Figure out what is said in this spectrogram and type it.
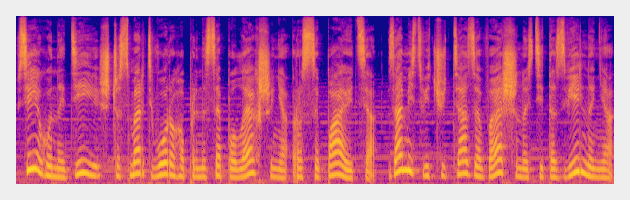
Всі його надії, що смерть ворога принесе полегшення, розсипаються. Замість відчуття завершеності та звільнення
